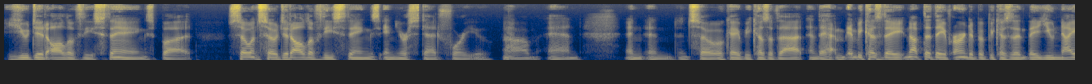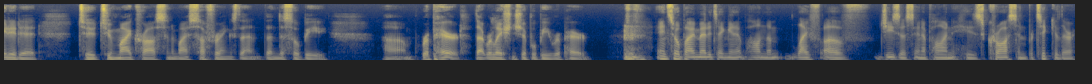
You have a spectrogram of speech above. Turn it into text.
you did all of these things, but so and so did all of these things in your stead for you. Yeah. Um, and and and and so okay, because of that, and they and because they not that they've earned it, but because they united it to to my cross and to my sufferings, then then this will be um, repaired. That relationship will be repaired. and so, by meditating upon the life of Jesus and upon his cross in particular,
